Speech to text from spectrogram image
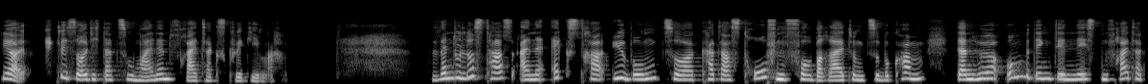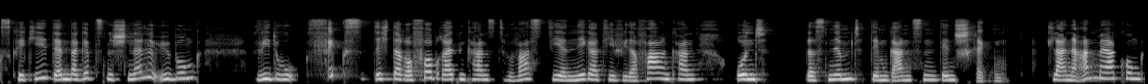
ja, eigentlich sollte ich dazu mal einen Freitagsquickie machen. Wenn du Lust hast, eine extra Übung zur Katastrophenvorbereitung zu bekommen, dann hör unbedingt den nächsten Freitagsquickie, denn da gibt's eine schnelle Übung, wie du fix dich darauf vorbereiten kannst, was dir negativ widerfahren kann und das nimmt dem Ganzen den Schrecken. Kleine Anmerkung,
